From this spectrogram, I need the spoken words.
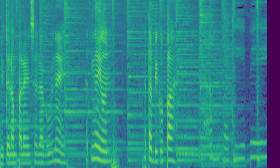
Dito lang pala yun sa Laguna eh. At ngayon, katabi ko pa. Ang pag-ibig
